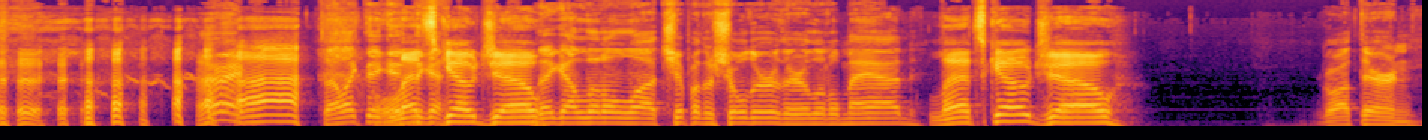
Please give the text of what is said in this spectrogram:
All right. So I like they get, Let's they got, go, Joe. They got a little uh, chip on their shoulder. They're a little mad. Let's go, Joe. Go out there and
